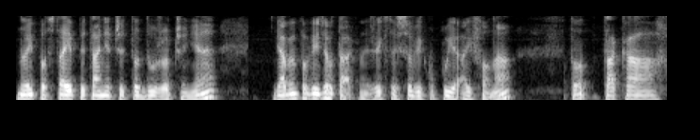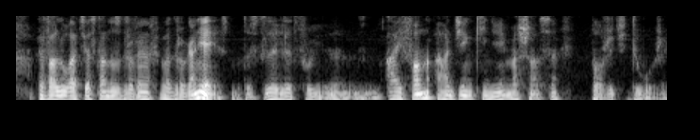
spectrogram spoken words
No i powstaje pytanie, czy to dużo, czy nie. Ja bym powiedział tak, no jeżeli ktoś sobie kupuje iPhone'a, to taka ewaluacja stanu zdrowia chyba droga nie jest, bo to jest tyle, ile twój e, iPhone, a dzięki niej masz szansę pożyć dłużej.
